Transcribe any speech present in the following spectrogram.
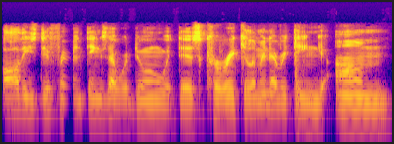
all these different things that we're doing with this curriculum and everything. Um,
